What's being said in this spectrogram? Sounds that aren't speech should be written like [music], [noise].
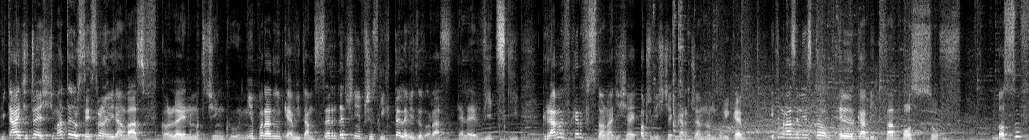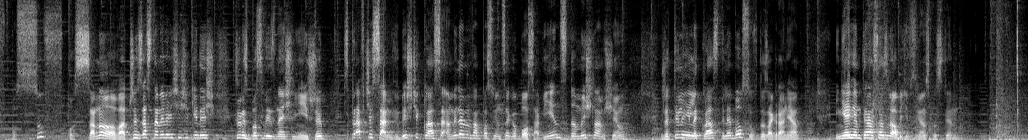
Witajcie, cześć, Mateusz z tej strony, witam was w kolejnym odcinku Nieporadnika. Witam serdecznie wszystkich telewidzów oraz telewicki. Gramy w Hearthstone'a dzisiaj, oczywiście karczemną bójkę i tym razem jest to wielka bitwa bossów. Bossów? Bossów? Bossanowa. Czy zastanawialiście się kiedyś, który z bossów jest najsilniejszy? Sprawdźcie sami, wybierzcie klasę, a my damy wam pasującego bossa, więc domyślam się, że tyle ile klas, tyle bossów do zagrania. I nie wiem teraz co zrobić w związku z tym.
